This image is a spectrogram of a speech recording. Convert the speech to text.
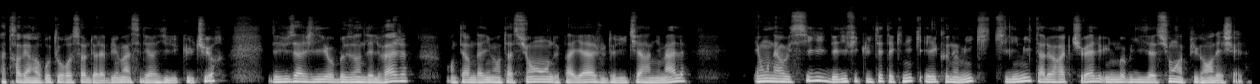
à travers un retour au sol de la biomasse et des résidus de culture, des usages liés aux besoins de l'élevage, en termes d'alimentation, de paillage ou de litière animale, et on a aussi des difficultés techniques et économiques qui limitent à l'heure actuelle une mobilisation à plus grande échelle.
